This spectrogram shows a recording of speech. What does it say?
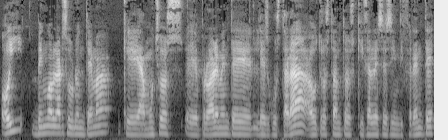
Hoy vengo a hablar sobre un tema que a muchos eh, probablemente les gustará, a otros tantos quizá les es indiferente,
